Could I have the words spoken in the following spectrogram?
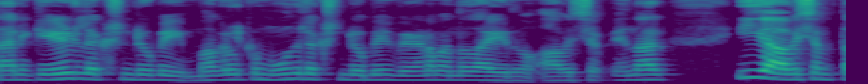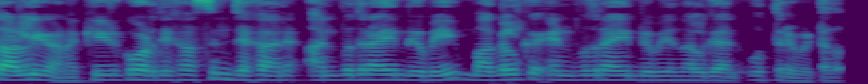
തനിക്ക് ഏഴ് ലക്ഷം രൂപയും മകൾക്ക് മൂന്ന് ലക്ഷം രൂപയും വേണമെന്നതായിരുന്നു ആവശ്യം. എന്നാൽ ഈ ആവശ്യം തള്ളിയാണ് കീഴ്ക്കോടതി ഹസിൻ ജഹാന് അൻപതിനായിരം രൂപയും മകൾക്ക് എൺപതിനായിരം രൂപയും നൽകാൻ ഉത്തരവിട്ടത്.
